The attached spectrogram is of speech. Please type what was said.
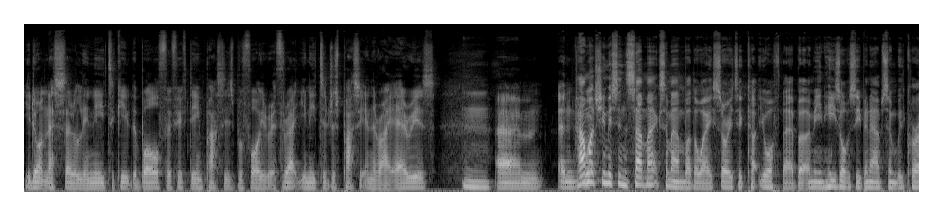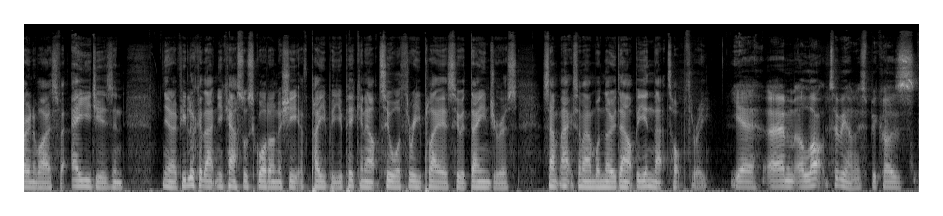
you don't necessarily need to keep the ball for 15 passes before you're a threat. You need to just pass it in the right areas. Mm. Um, and How what- much are you missing Saint-Maximin, by the way? Sorry to cut you off there, but I mean, he's obviously been absent with coronavirus for ages. And, you know, if you look at that Newcastle squad on a sheet of paper, you're picking out two or three players who are dangerous. Saint-Maximin will no doubt be in that top three. Yeah, um, a lot to be honest, because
